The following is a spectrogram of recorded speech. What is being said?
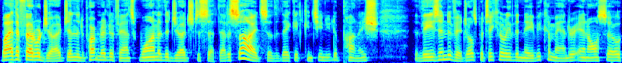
by the federal judge, and the Department of Defense wanted the judge to set that aside so that they could continue to punish these individuals, particularly the Navy commander and also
